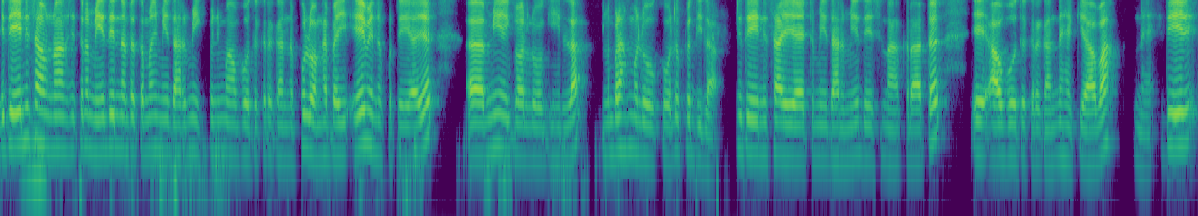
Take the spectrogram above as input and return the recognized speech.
ඉති ඒ නිසා උන්වහන්සිතන මේ දෙන්නට තමයි මේ ධර්ම ඉක්මනිම අවබෝධ කරගන්න පුළුවන් හැබැයි ඒ වෙනකොටේ අය මිය ඉවල්ලෝ ගිහිල්ලා බ්‍රහ්ම ලෝකෝල ප්‍රදිලා. ඉති ඒ නිසා ඒයට මේ ධර්මය දේශනා කරාට ඒ අවබෝධ කරගන්න හැකියාවක් නෑ. ඉති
